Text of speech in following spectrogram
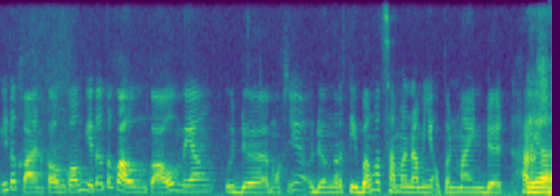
itu kan kaum-kaum kita tuh kaum-kaum yang udah maksudnya udah ngerti banget sama namanya open minded, harus Iya.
